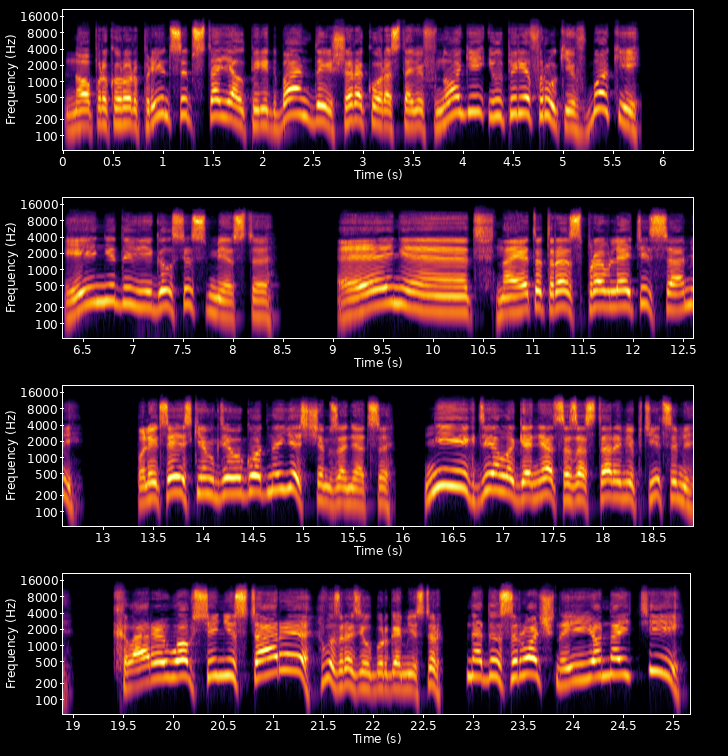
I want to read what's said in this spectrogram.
Но прокурор Принцип стоял перед бандой, широко расставив ноги и уперев руки в боки, и не двигался с места. «Э, нет, на этот раз справляйтесь сами. Полицейским где угодно есть чем заняться. Не их дело гоняться за старыми птицами». «Клара вовсе не старая», — возразил бургомистр. «Надо срочно ее найти».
